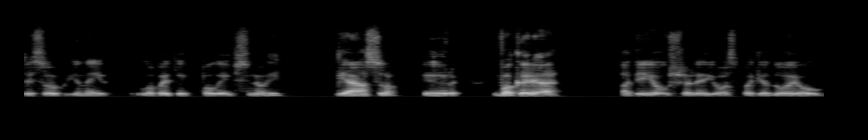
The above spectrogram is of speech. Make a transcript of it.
tiesiog jinai labai taip palaipsniui geso ir Vakare atėjau šalia jos, pagėdojau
